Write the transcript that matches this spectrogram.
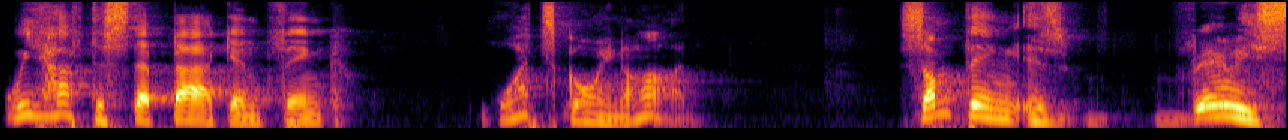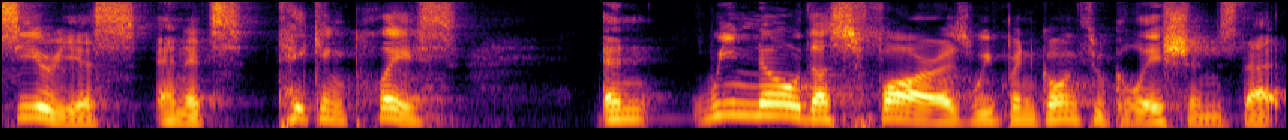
we have to step back and think, what's going on? Something is very serious and it's taking place. And we know thus far, as we've been going through Galatians, that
